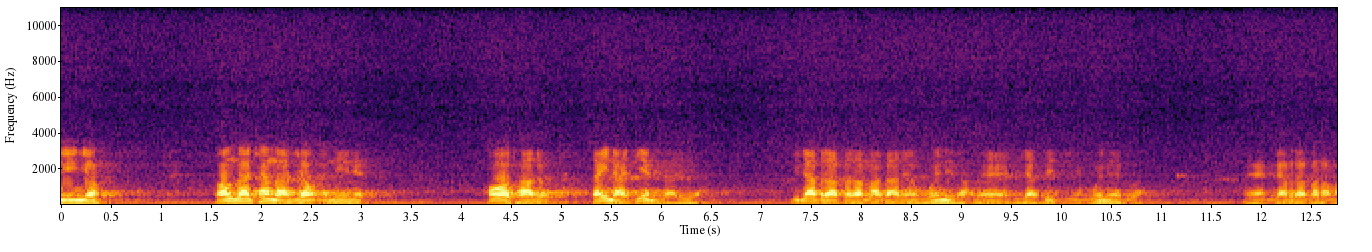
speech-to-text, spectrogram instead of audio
ငြိမ်းချမ်းကောင်းစားချမ်းသာကြောင်းအနေနဲ့ဟောထားလို့တိုင်းနာကျင့်နေတာတွေကသီလပဒပရမတာတဲ့ဝင်နေတာပဲဒီကြသိကြည့်ရင်ဝင်နေသူကအဲသီလပဒပရမ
